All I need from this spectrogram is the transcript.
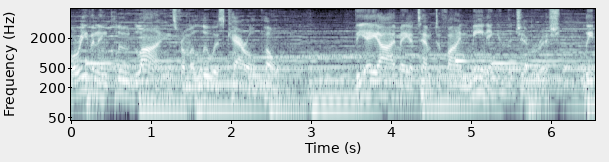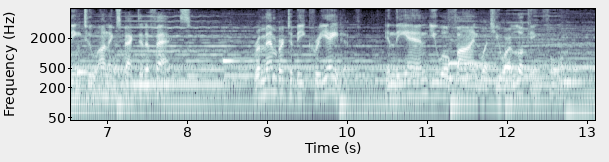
or even include lines from a Lewis Carroll poem. The AI may attempt to find meaning in the gibberish, leading to unexpected effects. Remember to be creative. In the end, you will find what you are looking for.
